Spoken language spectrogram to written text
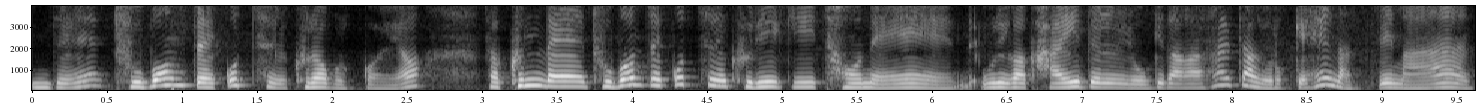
이제 두 번째 꽃을 그려볼 거예요. 자, 근데 두 번째 꽃을 그리기 전에 우리가 가이드를 여기다가 살짝 이렇게 해놨지만,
